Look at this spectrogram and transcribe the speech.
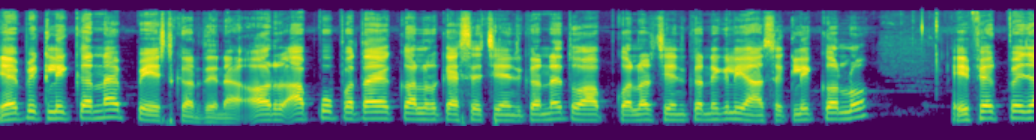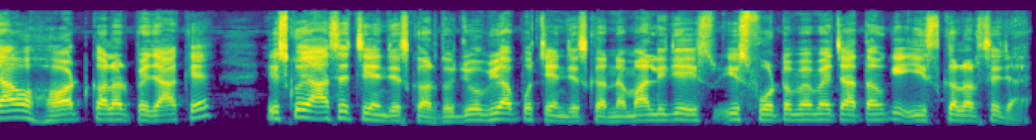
यहाँ पे क्लिक करना है पेस्ट कर देना है। और आपको पता है कलर कैसे चेंज करना है तो आप कलर चेंज करने के लिए यहाँ से क्लिक कर लो। इफ़ेक्ट पे जाओ हॉट कलर पे जाके इसको यहाँ से चेंजेस कर दो, जो भी आपको चेंजेस करना है। मान लीजिए इस इस फ़ोटो में मैं चाहता हूँ कि इस कलर से जाए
